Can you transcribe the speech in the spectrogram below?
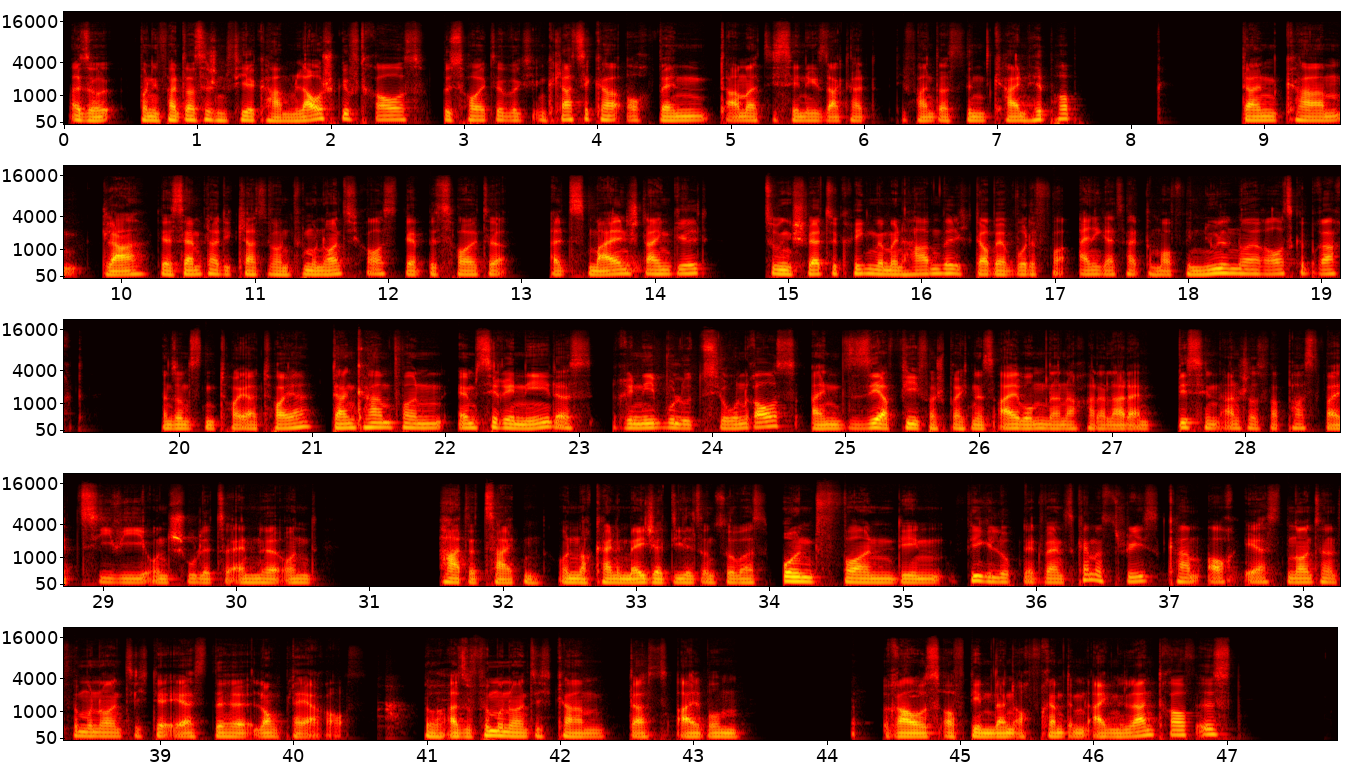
Also von den Fantastischen Vier kam Lauschgift raus, bis heute wirklich ein Klassiker, auch wenn damals die Szene gesagt hat, die Fantas sind kein Hip-Hop. Dann kam, klar, der Sampler, die Klasse von 95 raus, der bis heute als Meilenstein gilt. Übrigens schwer zu kriegen, wenn man ihn haben will. Ich glaube, er wurde vor einiger Zeit nochmal auf Vinyl neu rausgebracht. Ansonsten teuer, teuer. Dann kam von MC René das René-Volution raus. Ein sehr vielversprechendes Album. Danach hat er leider ein bisschen Anschluss verpasst, weil Zivi und Schule zu Ende und harte Zeiten und noch keine Major Deals und sowas. Und von den vielgelobten Advanced Chemistries kam auch erst 1995 der erste Longplayer raus. So, also 95 kam das Album raus, auf dem dann auch Fremd im eigenen Land drauf ist.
